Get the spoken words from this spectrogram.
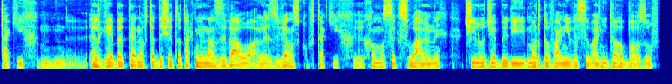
takich mm, LGBT, no wtedy się to tak nie nazywało, ale związków takich y, homoseksualnych. Ci ludzie byli mordowani, wysyłani do obozów.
